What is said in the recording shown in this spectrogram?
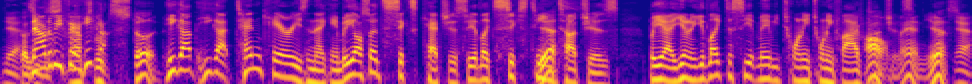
Yeah. Now, he's to be fair, he got- stud. He got he got ten carries in that game, but he also had six catches, so he had like sixteen Yes. touches. But yeah, you know, you'd like to see it maybe 20, 25 oh man, yes. Yeah.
